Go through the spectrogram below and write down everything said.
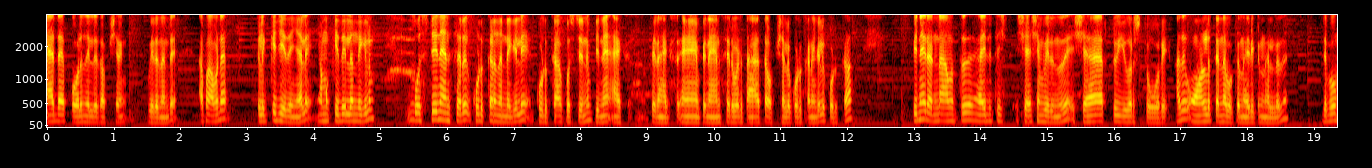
ആഡ് എ പോൾ എന്നുള്ളൊരു ഓപ്ഷൻ വരുന്നുണ്ട്. അപ്പോൾ അവിടെ ക്ലിക്ക് ചെയ്ത് കഴിഞ്ഞാൽ നമുക്ക് ഇതിൽ എന്തെങ്കിലും ക്വസ്റ്റ്യൻ ആൻസർ കൊടുക്കണമെന്നുണ്ടെങ്കിൽ കൊടുക്കുക ക്വസ്റ്റ്യന് പിന്നെ പിന്നെ പിന്നെ ആൻസർ ഇവിടെ താഴത്തെ ഓപ്ഷനിൽ കൊടുക്കണമെങ്കിൽ കൊടുക്കുക പിന്നെ രണ്ടാമത്തത് അതിന് ശേഷം വരുന്നത് ഷെയർ ടു യുവർ സ്റ്റോറി അത് ഓണിൽ തന്നെ വെക്കുന്നതായിരിക്കും നല്ലത്. ഇതിപ്പം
